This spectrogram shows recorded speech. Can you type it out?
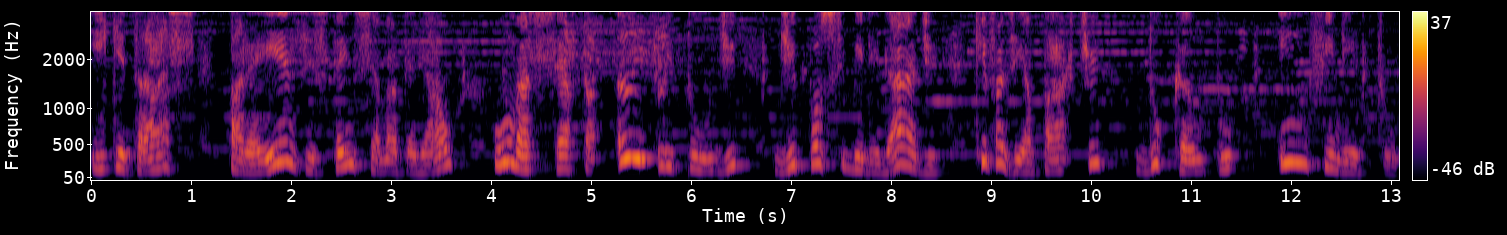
e que traz para a existência material uma certa amplitude de possibilidade que fazia parte do campo infinito.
